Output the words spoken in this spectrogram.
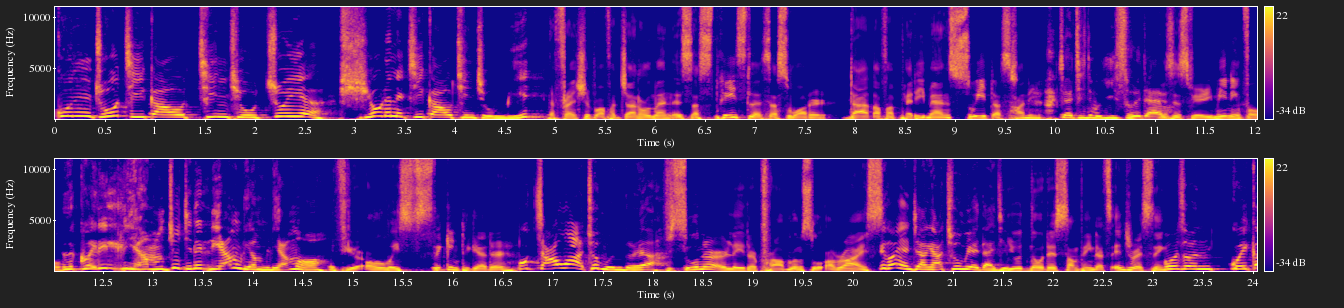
君主之交千条水啊，小人嘅之交千条蜜。 The friendship of a gentleman is as tasteless as water, that of a petty man sweet as honey. 即系真正有意思你就系 This is very meaningful. 你佢啲黏住自己黏黏黏哦， If you're always sticking together, 我走啊出门队啊！ sooner or later problems will arise. 你可能就系出咩大字？ You would notice something that's interesting. 我信贵级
